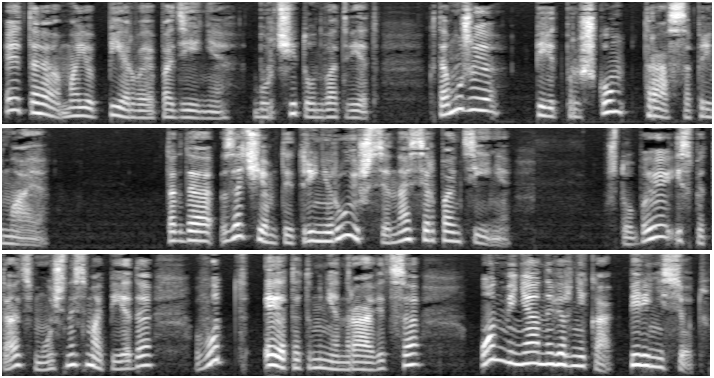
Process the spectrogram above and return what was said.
«Это мое первое падение», — бурчит он в ответ. «К тому же перед прыжком трасса прямая». «Тогда зачем ты тренируешься на серпантине?» «Чтобы испытать мощность мопеда. Вот этот мне нравится. Он меня наверняка перенесет».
